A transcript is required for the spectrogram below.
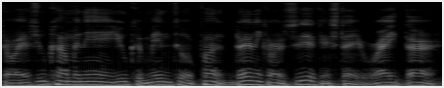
So as you coming in, you committing to a punch, Danny Garcia can stay right there.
